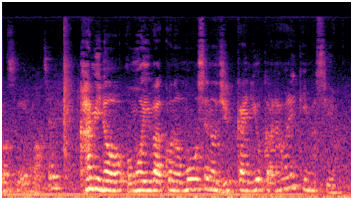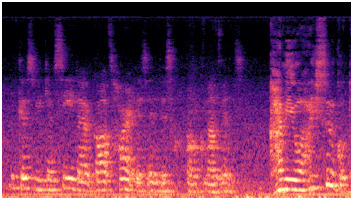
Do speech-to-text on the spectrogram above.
mostly important 神の思いはこのモーセの10回によく表れていますよ because we can see that God's heart is in these um, commandments. 神を愛すること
